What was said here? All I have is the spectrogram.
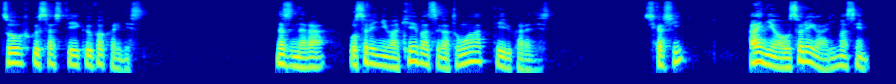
増幅させていくばかりです。なぜなら恐れには刑罰が伴っているからです。しかし、愛には恐れがありません。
